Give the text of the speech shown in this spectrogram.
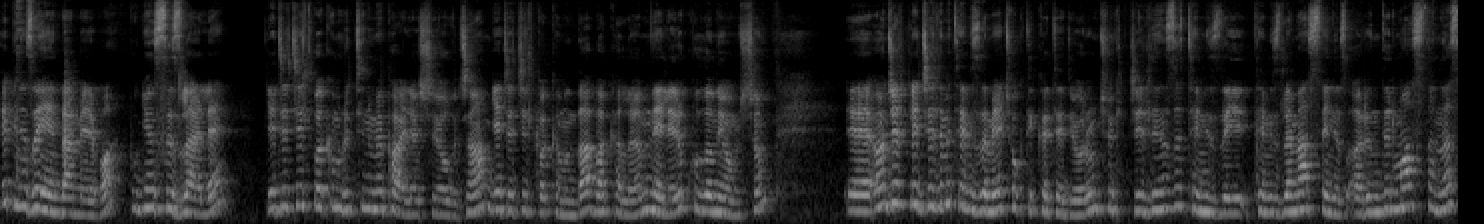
Hepinize yeniden merhaba. Bugün sizlerle gece cilt bakım rutinimi paylaşıyor olacağım. Gece cilt bakımında bakalım neleri kullanıyormuşum. Ee, öncelikle cildimi temizlemeye çok dikkat ediyorum. Çünkü cildinizi temizley temizlemezseniz, arındırmazsanız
